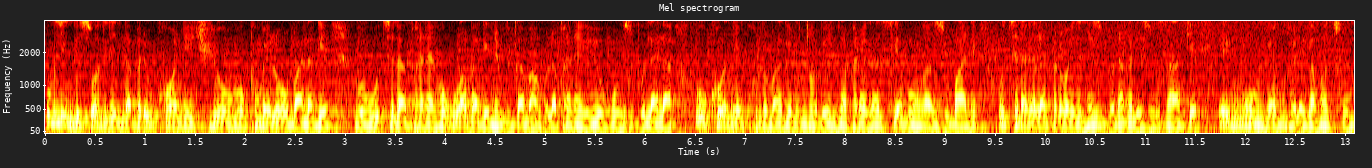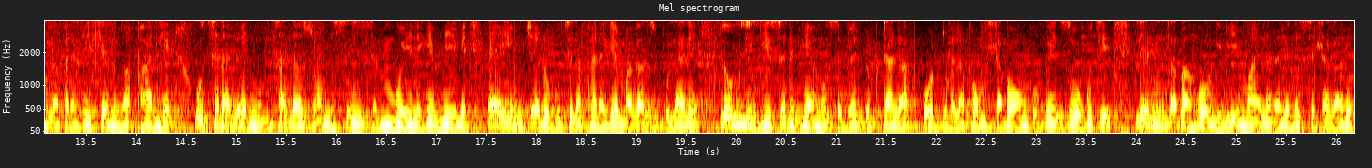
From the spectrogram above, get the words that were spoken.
umlingisi wakuleli lapha likhona ichiyomo uphumela obala-ke ngokuthi laphana-ke ukuwaba-ke nemicabango laphana-ke yokuzibulala. Ukhona ekhuluma-ke emngcwabeni laphana-ke siyabonga zubane. Uthena-ke laphana wayenezibonakaliso zakhe enqunywa kuvele-ke amathumbu laphana-ke ehleli ngaphandle. Uthena-ke ngumthandazi wamsizi emoyeni-ke emibi eyayimtshela ukuthi laphana-ke makazibulale. Lo mlingisi eneminyaka ngu-70 ubudala odume lapha umhlaba wonke uveze ukuthi le micabango-ke ibiyimayelana-ke nesehlakalo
